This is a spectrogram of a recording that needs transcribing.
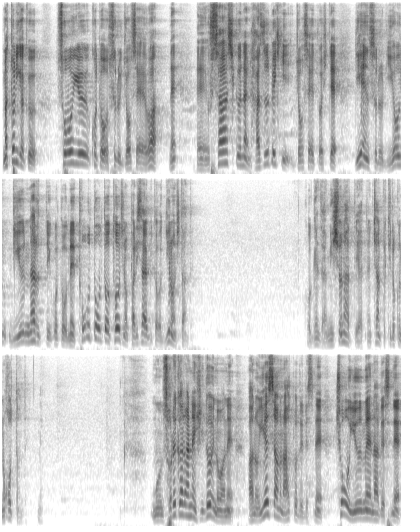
まあとにかくそういうことをする女性はね、えー、ふさわしくない恥ずべき女性として離縁する理由理由になるっていうことをねとうとうと当時のパリサイ人が議論したんだよ。これ現在ミッショナーってやって、ちゃんと記録残ったんだよ。ね。もうそれからねひどいのはねあのイエス様の後でですね超有名なですね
